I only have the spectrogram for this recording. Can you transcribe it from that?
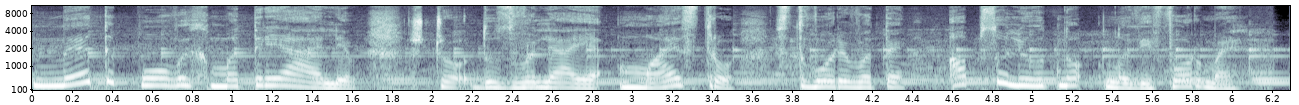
нетипових матеріалів, що дозволяє майстру створювати абсолютно нові форми.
